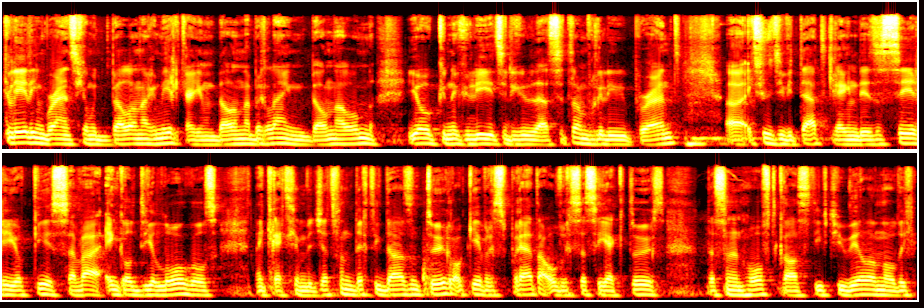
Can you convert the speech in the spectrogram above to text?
kledingbrands. Je moet bellen naar Amerika. Je moet bellen naar Berlijn. Je moet bellen naar Londen. Yo, kunnen jullie iets jullie dat zitten voor jullie brand? eh, exclusiviteit krijgen in deze serie. Oké, va. Enkel die logo's. Dan krijg je een budget van 30.000 euro. Oké, verspreid dat over 60 acteurs. Dat is een hoofdcast. Die heeft juwelen nodig.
